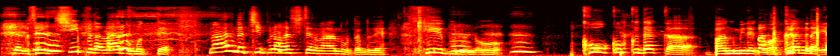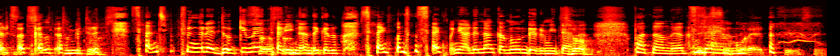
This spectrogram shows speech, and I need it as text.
なんかそれチープだなと思って、なんでチープな話してるのかなと思ったので、ケーブルの広告だか番組だかわかんないやつずっと見てます。30分ぐらいドキュメンタリーなんだけど、最後の最後にあれなんか飲んでるみたいなパターンのやつですよね。だよこれっていう、そう。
